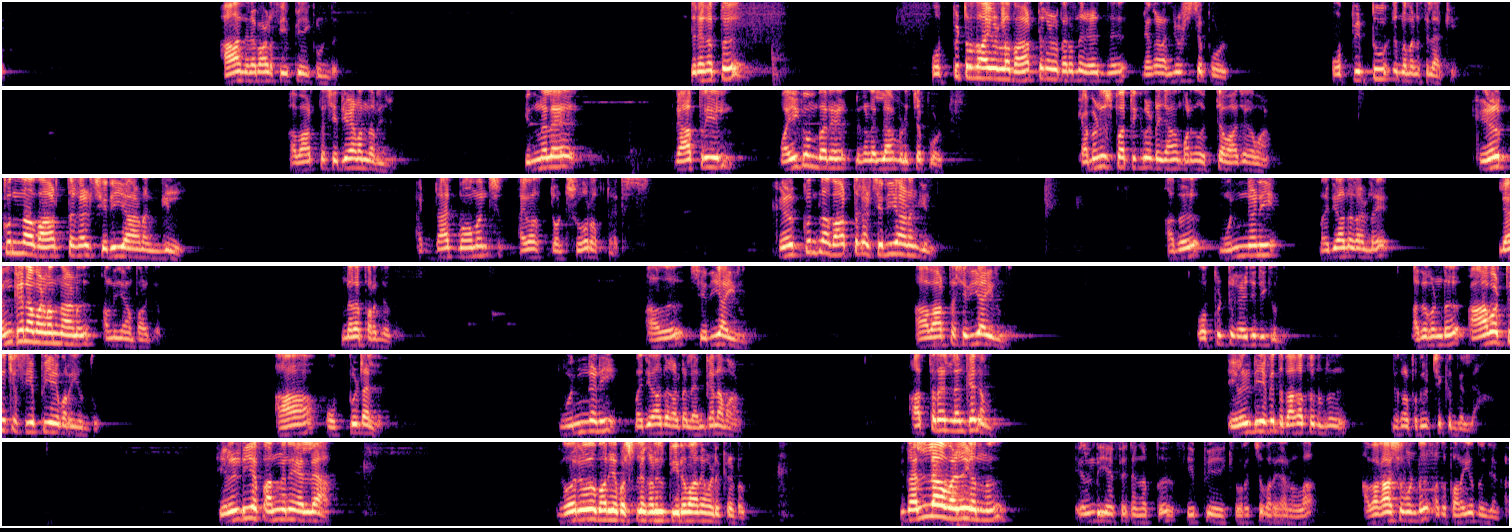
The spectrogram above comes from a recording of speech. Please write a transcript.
ആ നിലപാട് സി പി ഐക്കുണ്ട്. ഇതിനകത്ത് ഒപ്പിട്ടതായുള്ള വാർത്തകൾ പരന്നു കഴിഞ്ഞ് ഞങ്ങൾ അന്വേഷിച്ചപ്പോൾ ഒപ്പിട്ടു എന്ന് മനസ്സിലാക്കി. ആ വാർത്ത ശരിയാണെന്നറിഞ്ഞു. ഇന്നലെ രാത്രിയിൽ വൈകും വരെ നിങ്ങളെല്ലാം വിളിച്ചപ്പോൾ കമ്മ്യൂണിസ്റ്റ് പാർട്ടിക്ക് വേണ്ടി ഞാൻ പറഞ്ഞത് ഒറ്റ വാചകമാണ്. കേൾക്കുന്ന വാർത്തകൾ ശരിയാണെങ്കിൽ at that moment I was not sure of that കേൾക്കുന്ന വാർത്തകൾ ശരിയാണെങ്കിൽ അത് മുന്നണി മര്യാദകളുടെ ലംഘനമാണെന്നാണ് അന്ന് ഞാൻ പറഞ്ഞത്. ഇന്നലെ പറഞ്ഞത്. അത് ശരിയായിരുന്നു. ആ വാർത്ത ശരിയായിരുന്നു. ഒപ്പിട്ട് കഴിഞ്ഞിരിക്കുന്നു. അതുകൊണ്ട് ആവർത്തിച്ച് സി പി ഐ പറയുന്നു. ആ ഒപ്പിടൽ മുന്നണി മര്യാദകളുടെ ലംഘനമാണ്. അത്തരം ലംഘനം എൽ ഡി എഫിന്റെ ഭാഗത്തു നിന്ന് നിങ്ങൾ പ്രതീക്ഷിക്കുന്നില്ല. എൽ ഡി എഫ് അങ്ങനെയല്ല. ഗൗരവമറിയ പ്രശ്നങ്ങളിൽ തീരുമാനമെടുക്കേണ്ടത്. ഇതല്ല വഴിയെന്ന് എൽ ഡി എഫിനകത്ത് സി പി ഐക്ക് ഉറച്ചു പറയാനുള്ള അവകാശമുണ്ട്. അത് പറയുന്നു ഞങ്ങൾ.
